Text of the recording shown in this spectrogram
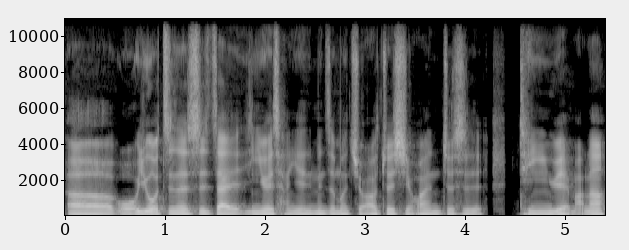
呃，我因为我真的是在音乐产业里面这么久，然后最喜欢就是听音乐嘛，那。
